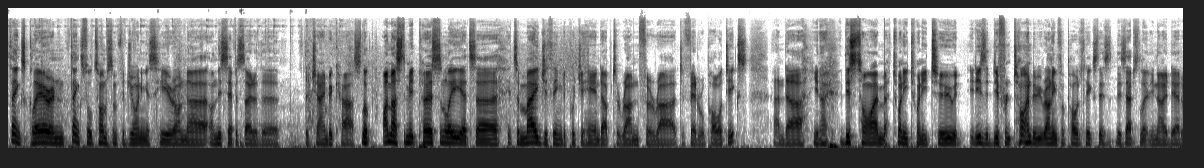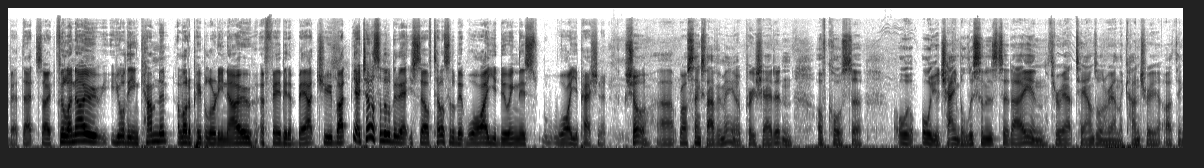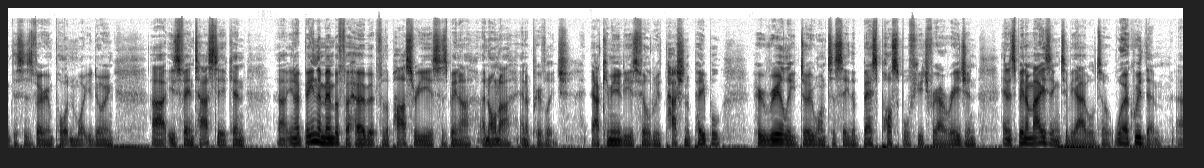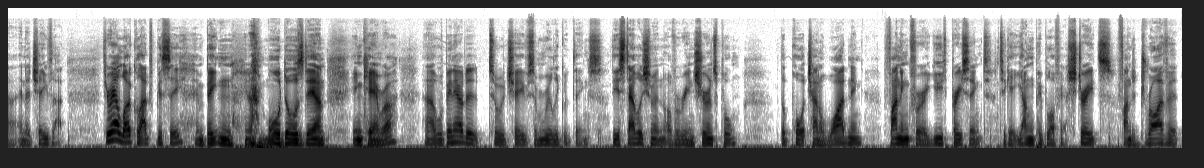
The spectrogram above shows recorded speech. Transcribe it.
Thanks, Claire, and thanks, Phil Thompson, for joining us here on uh, on this episode of the the Chamber Cast. Look, I must admit personally, it's a it's a major thing to put your hand up to run for uh, to federal politics. And uh, you know, this time, 2022, it, it is a different time to be running for politics. There's there's absolutely no doubt about that. So, Phil, I know you're the incumbent. A lot of people already know a fair bit about you, but you know, tell us a little bit about yourself. Tell us a little bit why you're doing this, why you're passionate. Sure, uh, Ross. Thanks for having me. I appreciate it, and of course to all, all your chamber listeners today and throughout Townsville and around the country. I think this is very important. What you're doing uh, is fantastic, and uh, you know, being the member for Herbert for the past three years has been a, an honour and a privilege. Our community is filled with passionate people who really do want to see the best possible future for our region, and it's been amazing to be able to work with them uh, and achieve that. Through our local advocacy and beating you know more doors down in Canberra, uh, we've been able to, to achieve some really good things. The establishment of a reinsurance pool, the port channel widening, funding for a youth precinct to get young people off our streets, funded Drive It,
